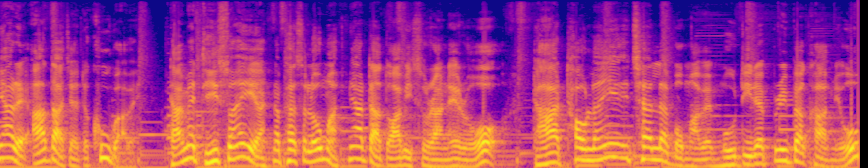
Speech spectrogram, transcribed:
မျှတဲ့အားသာချက်တစ်ခုပါပဲဒါမဲ့ဒီစွမ်းရည်ကနှစ်ဖက်စလုံးမှာမျှတသွားပြီဆိုတာနဲ့တော့ဒါထောက်လန်းရေးအချက်လက်ပေါ်မှာပဲမူတည်တဲ့ပြိပက္ခမျိုး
